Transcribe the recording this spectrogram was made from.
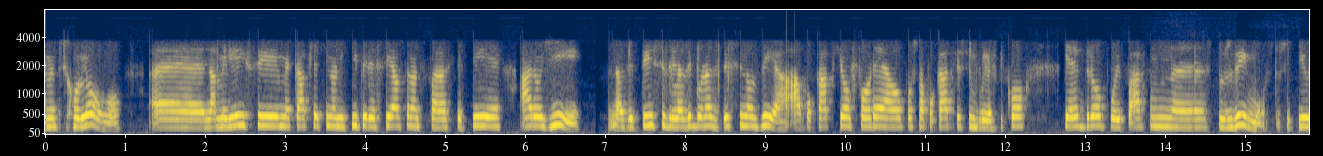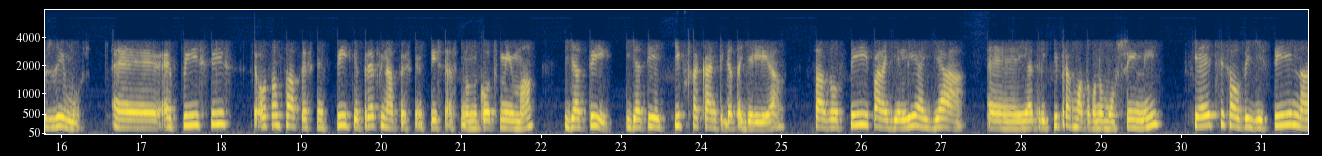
με, ψυχολόγο, ε, να μιλήσει με κάποια κοινωνική υπηρεσία ώστε να της παρασχεθεί αρρωγή, να ζητήσει, δηλαδή μπορεί να ζητήσει συνοδεία από κάποιο φορέα όπως από κάποιο συμβουλευτικό κέντρο που υπάρχουν ε, στους Δήμους, στους οικείους Δήμους. Ε, επίσης, όταν θα απευθυνθεί και πρέπει να απευθυνθεί σε αστυνομικό τμήμα, γιατί, γιατί εκεί που θα κάνει την καταγγελία θα δοθεί η παραγγελία για ε, ιατρική πραγματογνωμοσύνη και έτσι θα οδηγηθεί να,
